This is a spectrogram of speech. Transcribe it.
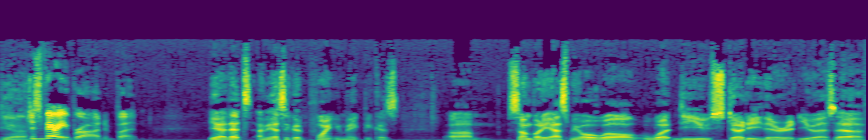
Yeah. Just very broad, but Yeah, that's. I mean, that's a good point you make because um, somebody asked me, "Oh, well, what do you study there at USF?"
